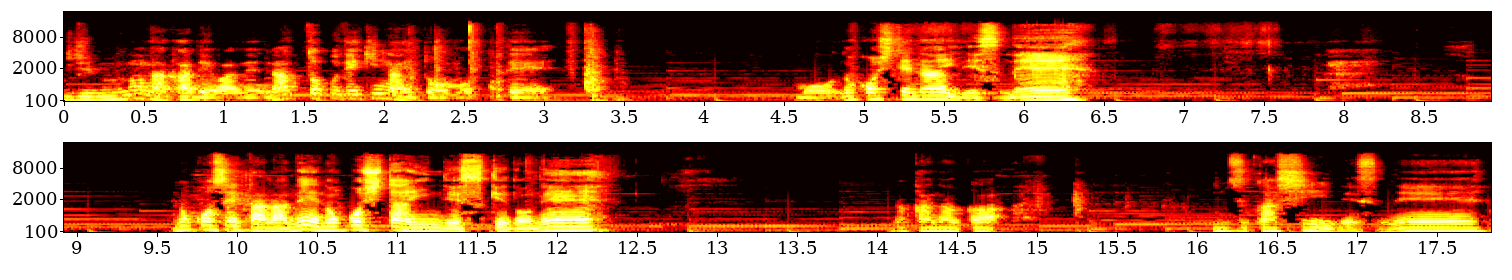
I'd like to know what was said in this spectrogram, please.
自分の中ではね、納得できないと思って、もう残してないですね。残せたらね、残したいんですけどね。なかなか難しいですね。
